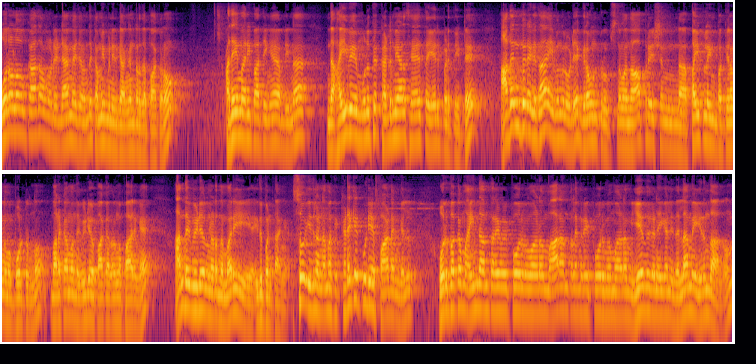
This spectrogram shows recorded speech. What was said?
ஓரளவுக்காவது அவங்களுடைய டேமேஜை வந்து கம்மி பண்ணியிருக்காங்கன்றதை பார்க்குறோம். அதே மாதிரி பார்த்தீங்க அப்படின்னா இந்த ஹைவே முழுக்க கடுமையான சேதத்தை ஏற்படுத்திட்டு அதன் பிறகு தான் இவங்களுடைய கிரவுண்ட் ட்ரூப்ஸ் நம்ம அந்த ஆப்ரேஷன் பைப்லைன் பற்றிலாம் நம்ம போட்டிருந்தோம். மறக்காமல் அந்த வீடியோ பார்க்காதவங்க பாருங்கள் அந்த வீடியோவில் நடந்த மாதிரி இது பண்ணிட்டாங்க. ஸோ இதில் நமக்கு கிடைக்கக்கூடிய பாடங்கள் ஒரு பக்கம் ஐந்தாம் தலைமுறை போர் விமானம் ஆறாம் தலைமுறை போர் விமானம் ஏவுகணைகள் இது எல்லாமே இருந்தாலும்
